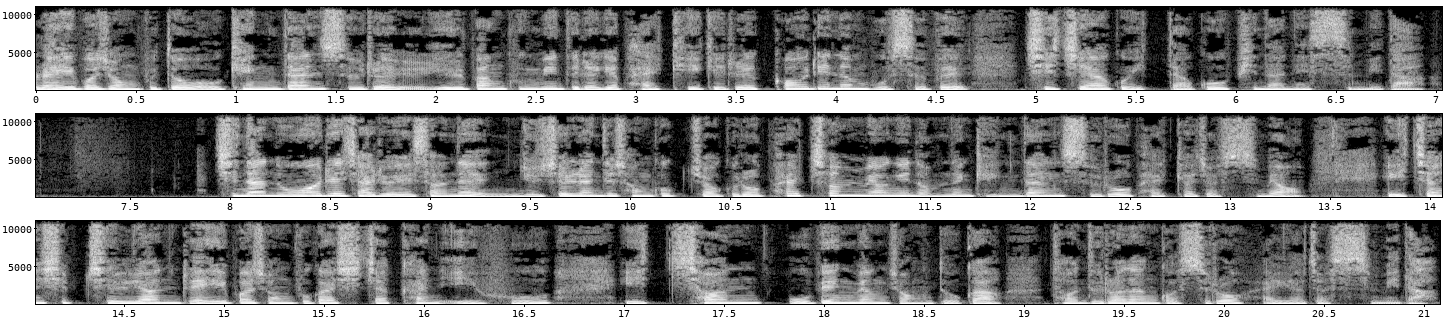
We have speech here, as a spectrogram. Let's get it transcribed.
레이버 정부도 갱단 수를 일반 국민들에게 밝히기를 꺼리는 모습을 지지하고 있다고 비난했습니다. 지난 5월의 자료에서는 뉴질랜드 전국적으로 8천 명이 넘는 갱단수로 밝혀졌으며 2017년 레이버 정부가 시작한 이후 2,500명 정도가 더 늘어난 것으로 알려졌습니다.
